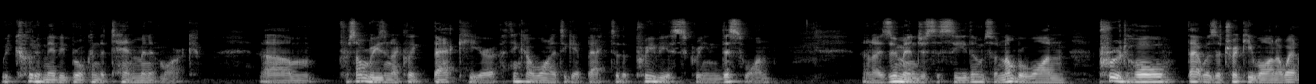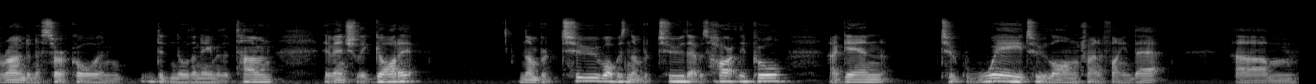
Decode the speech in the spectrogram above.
we could have maybe broken the 10 minute mark. Um, for some reason, I clicked back here. I think I wanted to get back to the previous screen, this one, and I zoom in just to see them. So number one, Prudhoe, that was a tricky one. I went round in a circle and didn't know the name of the town. Eventually got it. Number two, what was number two? That was Hartlepool. Again, took way too long trying to find that. Um,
